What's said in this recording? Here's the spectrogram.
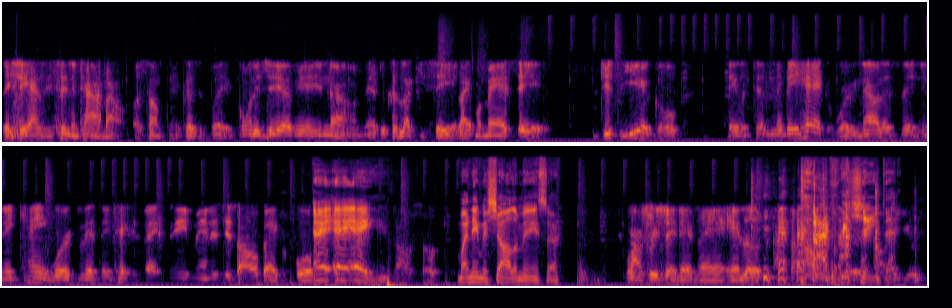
they should have to sit in time out or something. Because, but going to jail, man, no, man. Because like you said, like my man said just a year ago, they was telling them they had to work. Now they're saying they can't work unless they take the vaccine. Man, it's just all back and forth. Hey, hey, hey. Also. My name is Charlamagne, sir. Well, I appreciate that, man. And look, I thought I, appreciate gonna be able to talk to you.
